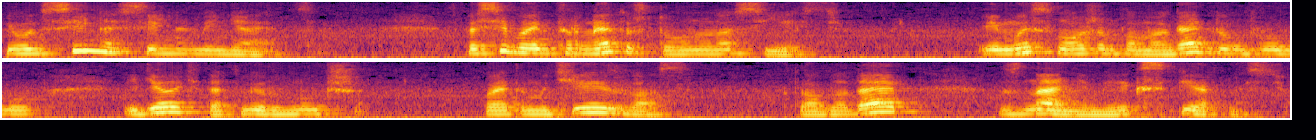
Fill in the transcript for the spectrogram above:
И он сильно-сильно меняется. Спасибо интернету, что он у нас есть. И мы сможем помогать друг другу и делать этот мир лучше. Поэтому те из вас, кто обладает знаниями, экспертностью,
